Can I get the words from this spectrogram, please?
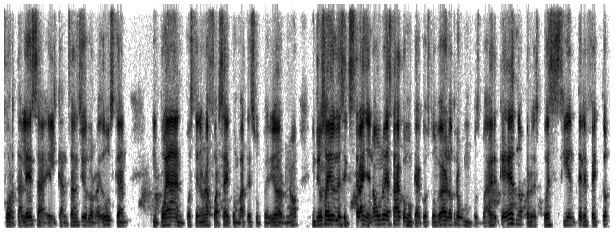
fortaleza, el cansancio lo reduzcan y puedan pues tener una fuerza de combate superior, ¿no? Incluso a ellos les extraña, ¿no? Uno ya estaba como que acostumbrado, el otro como pues va a ver qué es, ¿no? Pero después siente el efecto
